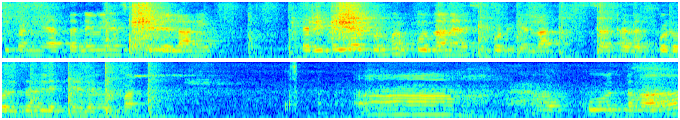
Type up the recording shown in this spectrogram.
ती पण मी आता नवीनच केलेलं आहे. तरी त्याच्यावर पण भरपूर जणांनी सपोर्ट केला. साठ हजार फॉलोअर झालेत त्याच्यावर पण. दहा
